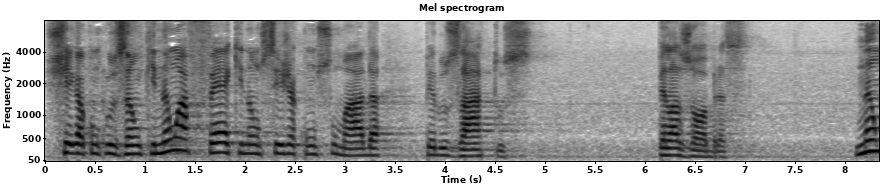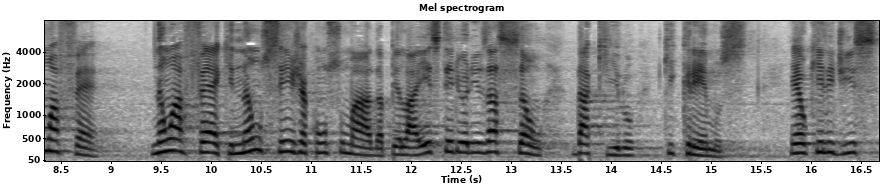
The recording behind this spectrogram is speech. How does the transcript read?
chega à conclusão que não há fé que não seja consumada pelos atos, pelas obras. Não há fé, não há fé que não seja consumada pela exteriorização daquilo que cremos. É o que ele diz.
